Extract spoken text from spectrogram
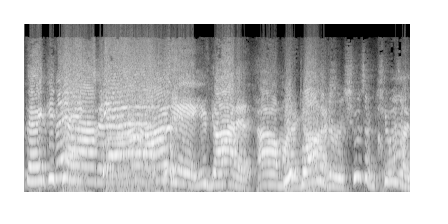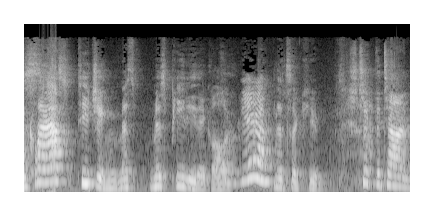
Thank you, Thanks, Kathy. Hey, you got it. Oh my You bothered gosh. her. She was in class. She was in class teaching Miss Miss Petey. They call her. Yeah. That's so cute. She took the time.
